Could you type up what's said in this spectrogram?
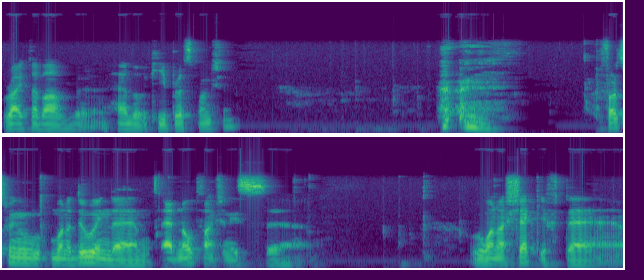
right above the handle key press function. First thing we want to do in the add node function is uh, we want to check if the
